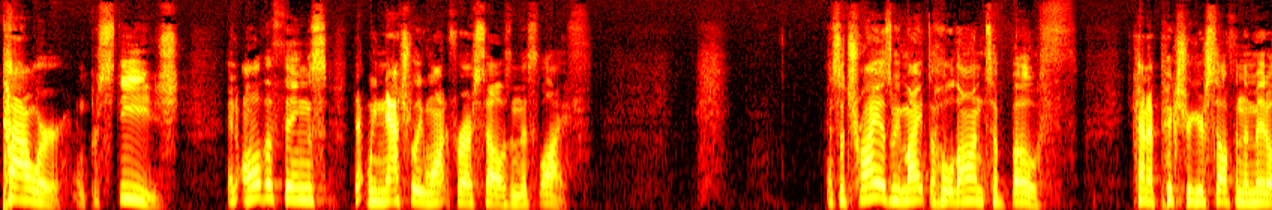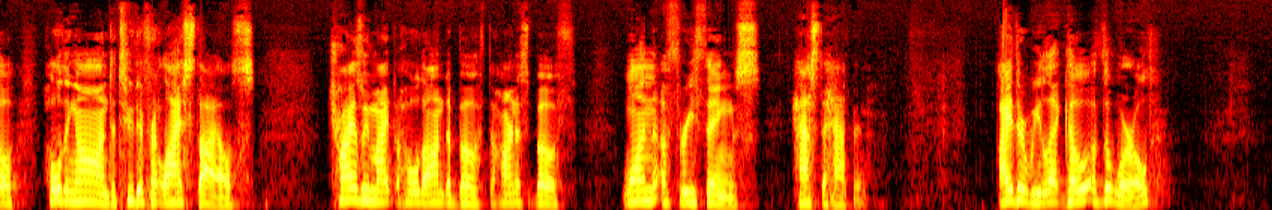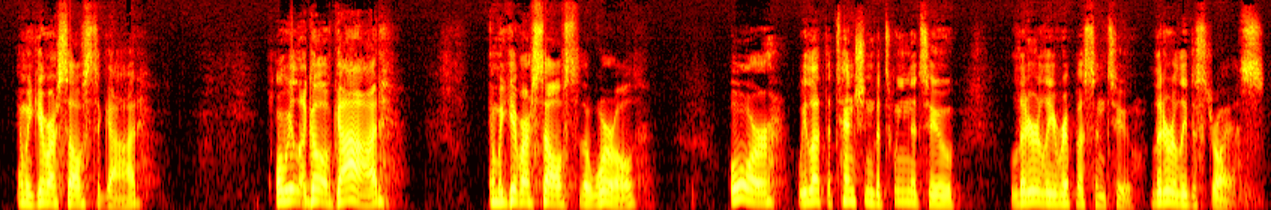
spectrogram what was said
power and prestige and all the things that we naturally want for ourselves in this life. And so, try as we might to hold on to both. Kind of picture yourself in the middle, holding on to two different lifestyles. Try as we might to hold on to both, to harness both. One of three things has to happen. Either we let go of the world and we give ourselves to God, or we let go of God and we give ourselves to the world, or we let the tension between the two literally rip us in two, literally destroy us.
